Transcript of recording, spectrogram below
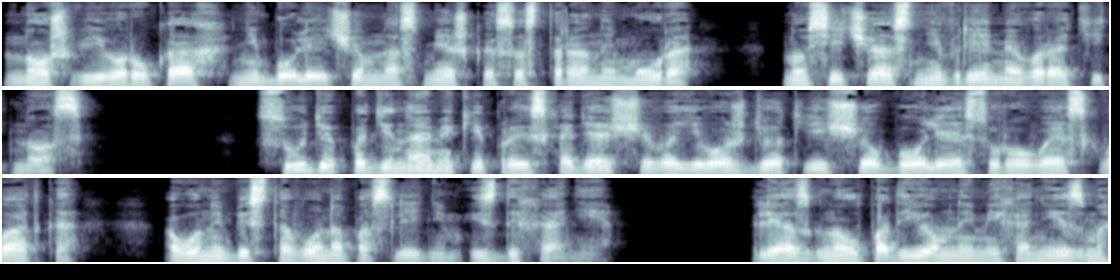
Нож в его руках не более чем насмешка со стороны Мура, но сейчас не время воротить нос. Судя по динамике происходящего, его ждет еще более суровая схватка, а он и без того на последнем издыхании. Лязгнул подъемный механизм,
